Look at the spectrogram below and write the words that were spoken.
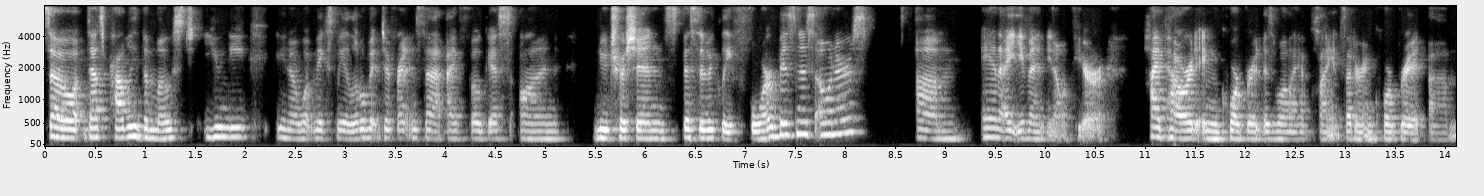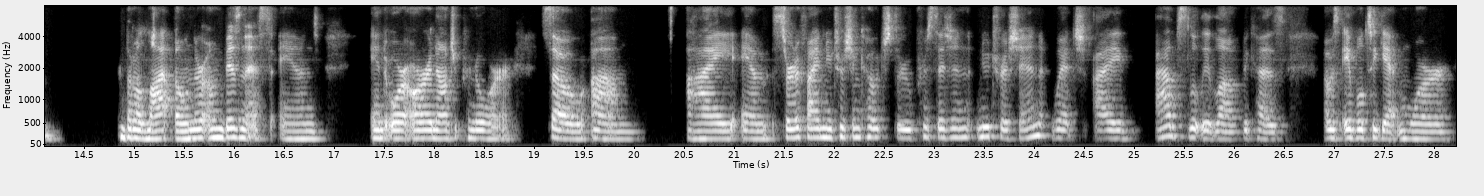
So that's probably the most unique, you know, what makes me a little bit different is that I focus on nutrition specifically for business owners. Um, and I even, you know, if you're high powered in corporate as well, I have clients that are in corporate, um, but a lot own their own business and and or are an entrepreneur. So um, I am certified nutrition coach through Precision Nutrition, which I absolutely love because I was able to get more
